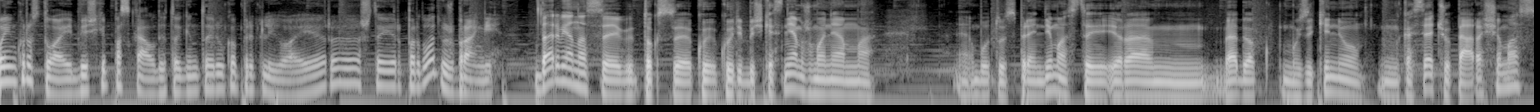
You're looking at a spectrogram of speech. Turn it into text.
Painkrustuoji, biški paskaldai to gintariuko priklijuoji ir štai ir parduodi už brangiai. Dar vienas toks e, kūrybiškesniem žmonėm e, būtų sprendimas, tai yra be abejo muzikinių kasečių perrašymas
